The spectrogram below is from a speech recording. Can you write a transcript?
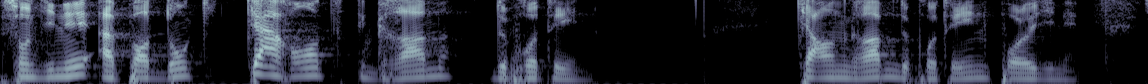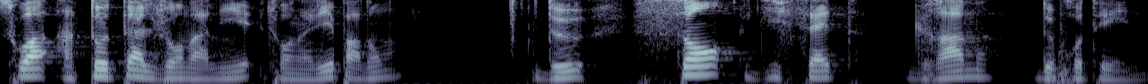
Son dîner apporte donc 40 grammes de protéines. 40 grammes de protéines pour le dîner. Soit un total journalier, de 117 grammes de protéines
